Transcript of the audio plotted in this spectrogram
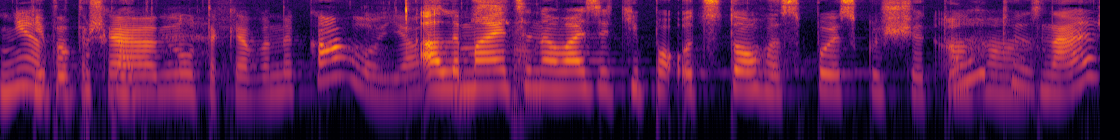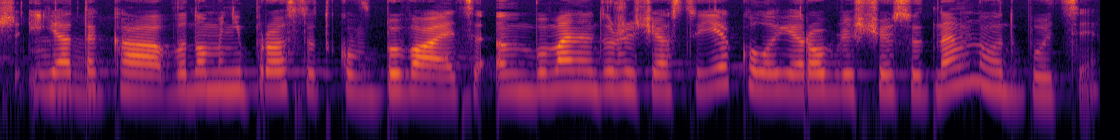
Ні, типу, таке ну, таке виникало. ясно, Але що... мається на увазі, типу, от з того списку, що тут, ага. знаєш, і ага. я така, воно мені просто тако вбивається. Бо в мене дуже часто є, коли я роблю щось одне в ноутбуці,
